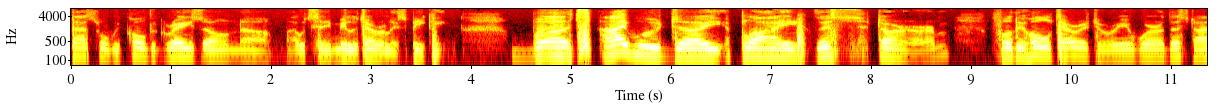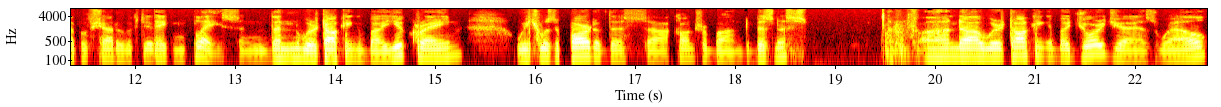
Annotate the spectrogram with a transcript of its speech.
that's what we call the gray zone, uh, I would say, militarily speaking. But I would uh, apply this term for the whole territory where this type of shadow activity taking place. And then we're talking about Ukraine, which was a part of this uh, contraband business. And uh, we're talking about Georgia as well,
